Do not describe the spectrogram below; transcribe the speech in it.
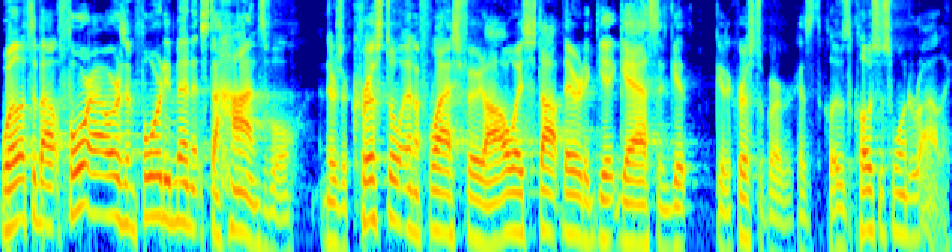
Well, it's about four hours and 40 minutes to Hinesville. And there's a Krystal and a flash food. I always stop there to get gas and get get a Krystal Burger because it was the closest one to Raleigh.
